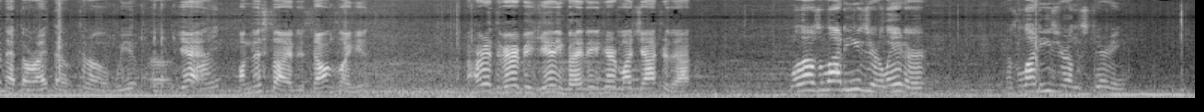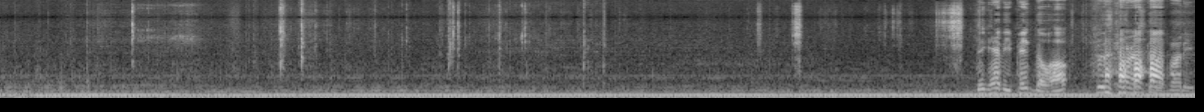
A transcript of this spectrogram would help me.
Heard that though, right? That kind of weird. Uh, Yeah, whine? on this side, it sounds like it. I heard it at the very beginning, but I didn't hear it much after that. Well, that was a lot easier later. That was a lot easier on the steering. Big heavy pig though, huh? This car's got a buddy.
